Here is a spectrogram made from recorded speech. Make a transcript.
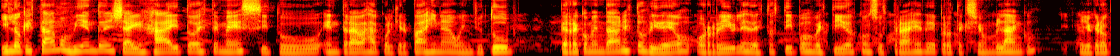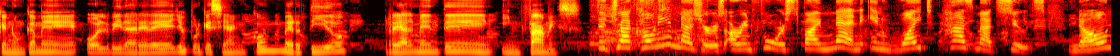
Y lo que estábamos viendo en Shanghai todo este mes, si tú entrabas a cualquier página o en YouTube, te recomendaban estos videos horribles de estos tipos vestidos con sus trajes de protección blanco. Y yo creo que nunca me olvidaré de ellos porque se han convertido realmente infames. The draconian measures are enforced by men in white hazmat suits, known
